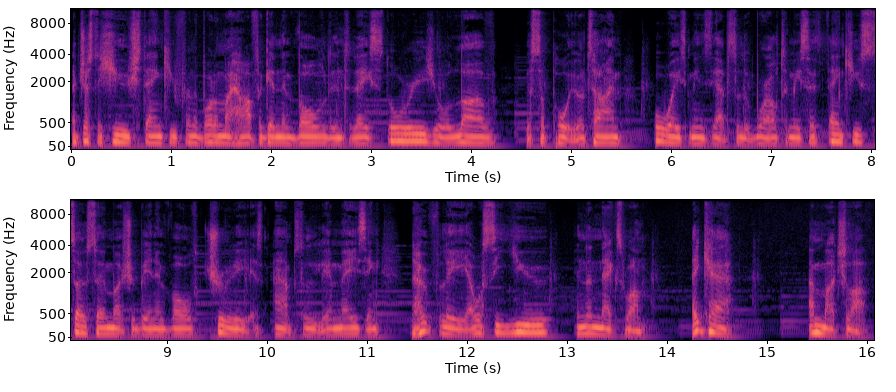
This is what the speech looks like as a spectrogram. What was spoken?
And just a huge thank you from the bottom of my heart for getting involved in today's stories. Your love, your support, your time always means the absolute world to me. So thank you so, so much for being involved. Truly is absolutely amazing. And hopefully, I will see you in the next one. Take care and much love.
